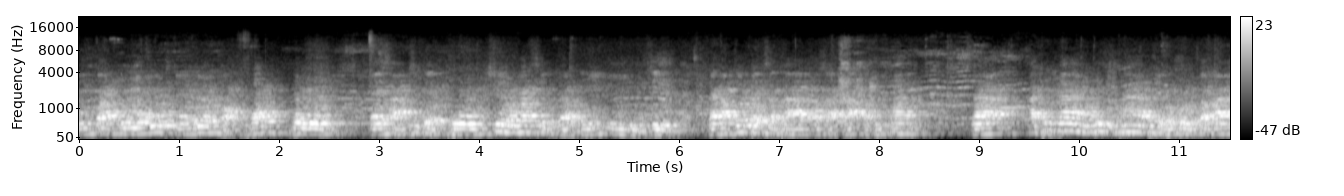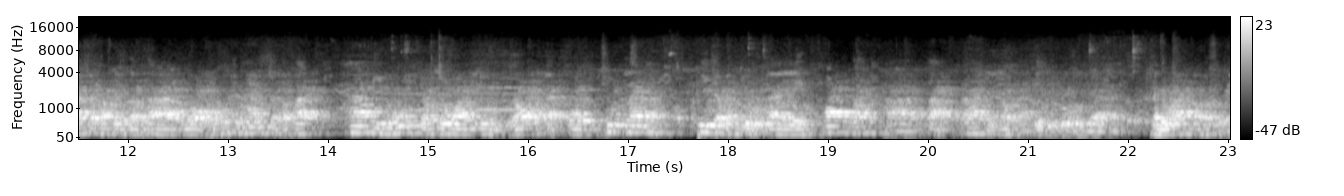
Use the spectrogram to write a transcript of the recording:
มีความรู้ในเรื่องของภพภูมิใน31ภูมิเชื่อว่าสิ่งเหล่านี้มีอยู่จริงนะครับเพื่อเป็นศรัทธาประสาทของทุกท่านนะฮะ อาทิตย์หน้าวันที่15พระเดชพระคุณตมาจะมาเป็นประธานหล่อพระพุทธรูปจักรพรรดิ5นิ้วจำนวน108องค์ชุดแรกที่จะบรรจุในห้องว่างขาตากผ้าในพระมหาเจดีย์โบราณใครว่างก็มาสวด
